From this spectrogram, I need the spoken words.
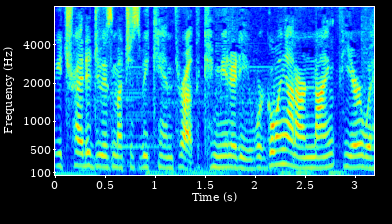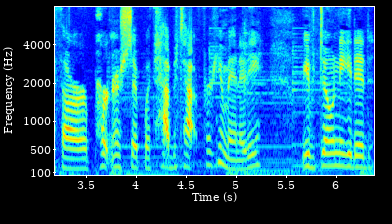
We try to do as much as we can throughout the community. We're going on our ninth year with our partnership with Habitat for Humanity. We've donated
